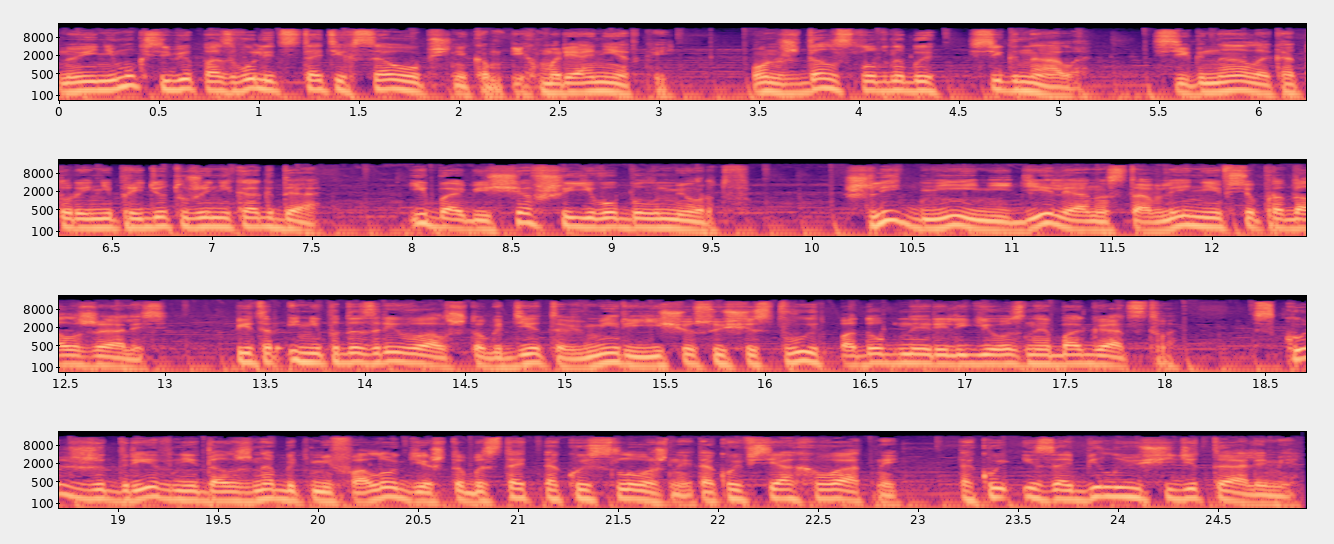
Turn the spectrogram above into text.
но и не мог себе позволить стать их сообщником, их марионеткой. Он ждал словно бы сигнала. Сигнала, который не придет уже никогда, ибо обещавший его был мертв. Шли дни и недели, а наставления все продолжались. Питер и не подозревал, что где-то в мире еще существует подобное религиозное богатство – Сколь же древней должна быть мифология, чтобы стать такой сложной, такой всеохватной, такой изобилующей деталями?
